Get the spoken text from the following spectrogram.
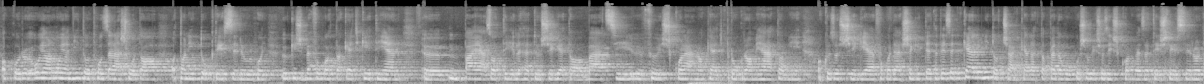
akkor olyan, olyan nyitott hozzáállás volt a, a tanítók részéről, hogy ők is befogadták kaptak egy-két ilyen pályázati lehetőséget a Báci főiskolának egy programját, ami a közösségi elfogadás segíti. Tehát ez egy kellő nyitottság kellett a pedagógusok és az iskola vezetés részéről.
